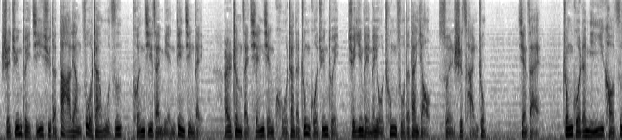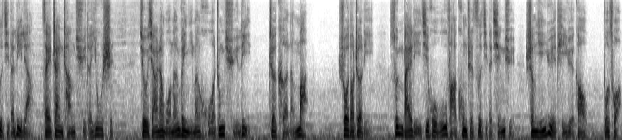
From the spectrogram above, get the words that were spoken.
使军队急需的大量作战物资囤积在缅甸境内，而正在前线苦战的中国军队却因为没有充足的弹药，损失惨重。现在，中国人民依靠自己的力量在战场取得优势，就想让我们为你们火中取栗，这可能吗？说到这里，孙百里几乎无法控制自己的情绪，声音越提越高。不错，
